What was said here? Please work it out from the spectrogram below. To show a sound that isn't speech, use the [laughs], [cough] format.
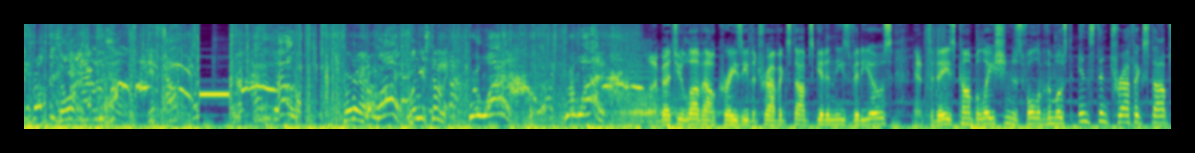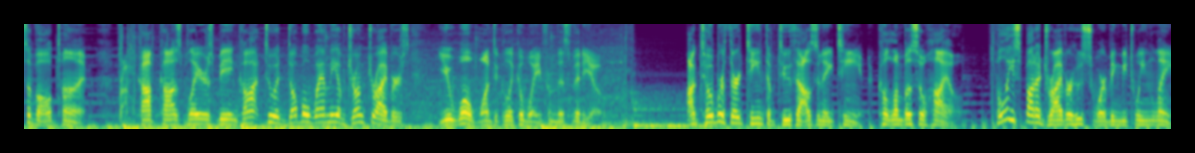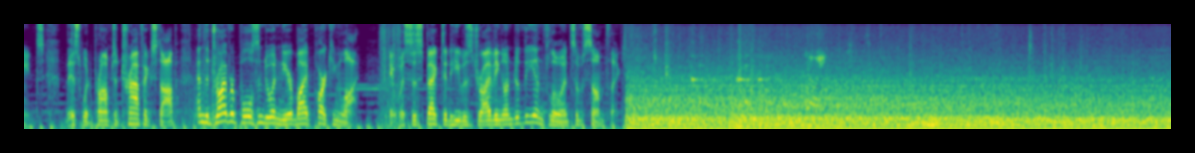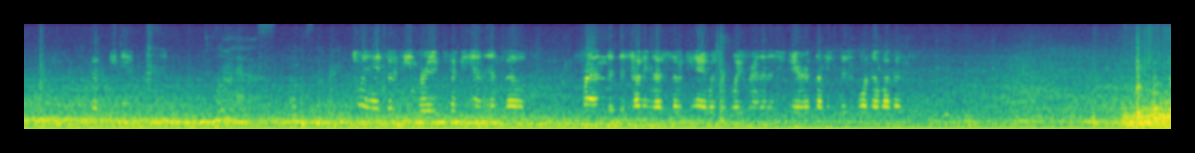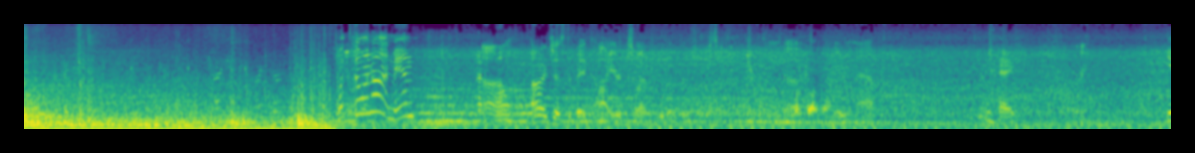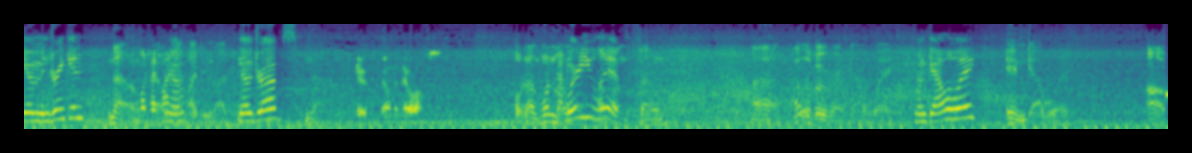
just broke the door. Get out of the car. Get out. Out. Turn around. For what? On your stomach. For what? For what? I bet you love how crazy the traffic stops get in these videos, and today's compilation is full of the most instant traffic stops of all time. From cop cosplayers being caught to a double whammy of drunk drivers, you won't want to click away from this video. October 13th of 2018, Columbus, Ohio. Police spot a driver who's swerving between lanes. This would prompt a traffic stop, and the driver pulls into a nearby parking lot. It was suspected he was driving under the influence of something. Friend is having a 17A with her boyfriend nothing no weapons. What's going on, man? Oh, I was just a bit tired, so I pulled over for a second, trying to go to nap. Okay. You haven't been drinking? No, no, One five one. ma'am, I do not. No drugs? No. Here, on the mailbox. Hold on one moment. Where do you I'm live? on the phone. Uh, I live over in Galloway. On Galloway? In Galloway. Oh,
